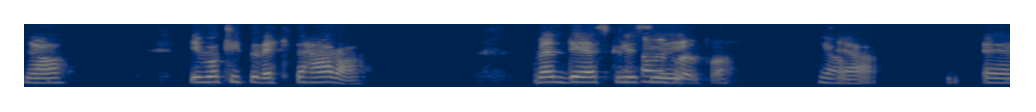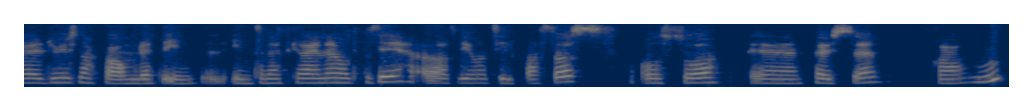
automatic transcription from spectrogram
ja. Vi må klippe vekk det her, da. Men det jeg skulle kan vi si prøve på. Ja. ja. Eh, Du snakka om dette in- internettgreiene, holdt på å si. At vi må tilpasse oss. Og så eh, pause fra whoop.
